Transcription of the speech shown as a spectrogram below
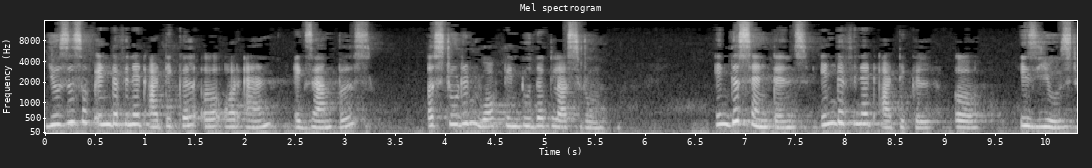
Uses of indefinite article a or an examples a student walked into the classroom. In this sentence, indefinite article a is used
